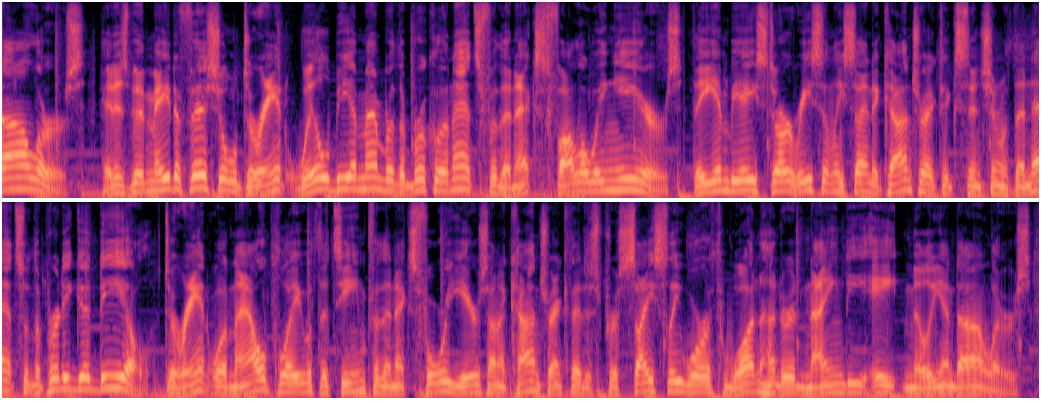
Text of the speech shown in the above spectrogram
It has been made official Durant will be a member of the Brooklyn Nets for the next following years. The NBA star recently signed a contract extension with the Nets with a pretty good deal. Durant will now play with the team for the next four years on a contract that is precisely worth $198 million.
